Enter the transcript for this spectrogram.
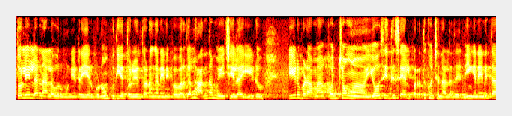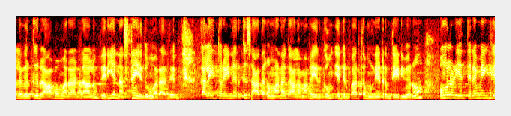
தொழிலில் நல்ல ஒரு முன்னேற்றம் ஏற்படும். புதிய தொழில் தொடங்க நினைப்பவர்கள் அந்த முயற்சியில் ஈடு ஈடுபடாமல் கொஞ்சம் யோசித்து செயல்படுறது கொஞ்சம் நல்லது. நீங்கள் நினைத்த அளவிற்கு லாபம் வராட்டினாலும் பெரிய நஷ்டம் எதுவும் வராது. கலைத்துறையினருக்கு சாதகமான காலமாக இருக்கும். எதிர்பார்த்த முன்னேற்றம் தேடி வரும். உங்களுடைய திறமைக்கு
